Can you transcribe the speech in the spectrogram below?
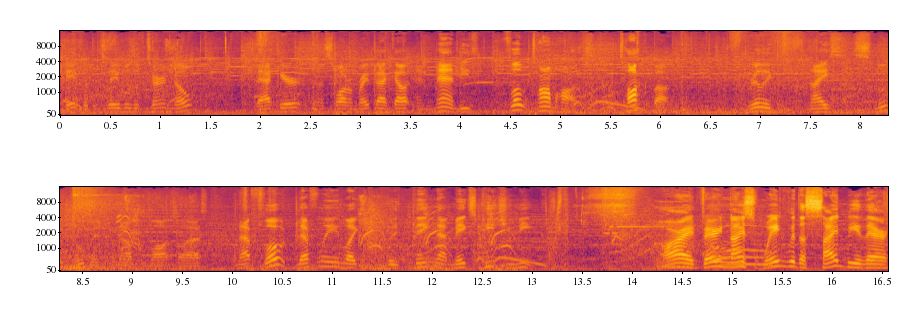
Okay, but the tables have turned. Nope. Back air, gonna swat him right back out. And man, these float tomahawks, we talk about. Really nice, smooth movement coming out from Last. And that float, definitely like the thing that makes Peach unique. All right, very nice wait with the side B there.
